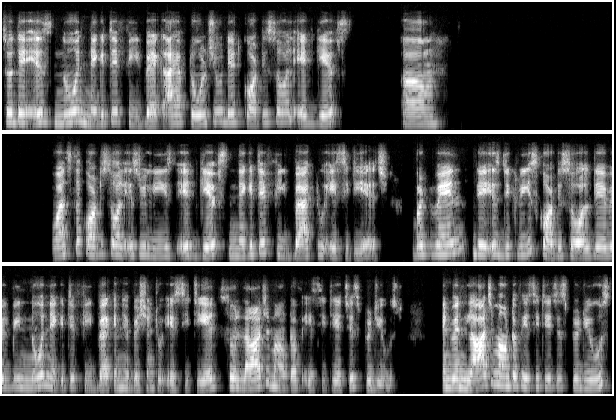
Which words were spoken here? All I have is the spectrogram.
So there is no negative feedback. I have told you that cortisol, it gives, um, once the cortisol is released, it gives negative feedback to ACTH. But when there is decreased cortisol, there will be no negative feedback inhibition to ACTH. So large amount of ACTH is produced. And when large amount of ACTH is produced,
